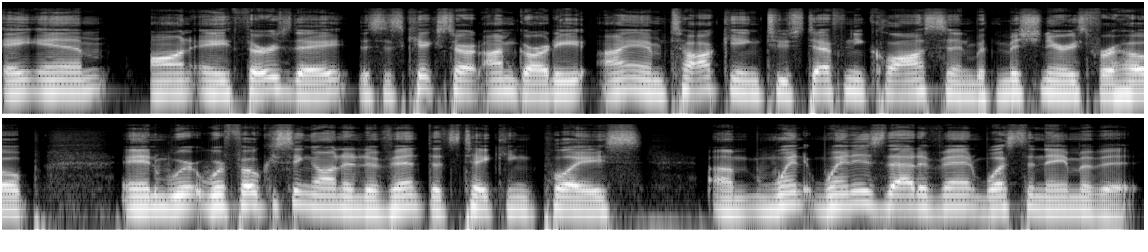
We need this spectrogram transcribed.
a.m. on a Thursday. This is Kickstart. I'm Gardy. I am talking to Stephanie Clausen with Missionaries for Hope, and we're we're focusing on an event that's taking place. Um, when when is that event? What's the name of it?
